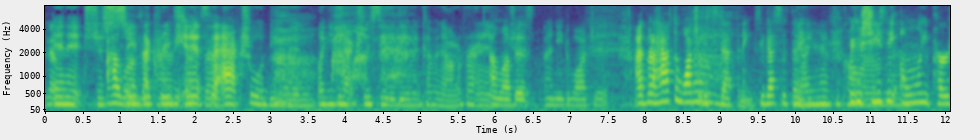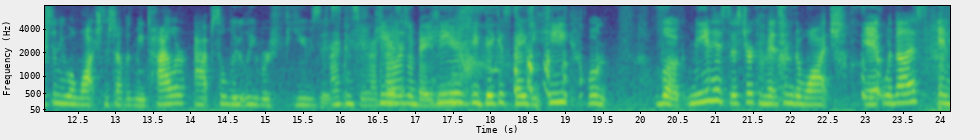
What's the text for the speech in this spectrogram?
no. and it's just I super creepy, stuff, and it's though. the actual demon. Like you can actually see the demon coming out of her, and it I love just, it. I need to watch it. I, but I have to watch it with Stephanie. See, that's the thing. Yeah, you're gonna have to call because she's the only person who will watch the stuff with me. Tyler absolutely refuses. I can see that. He Tyler's is, a baby. He is the biggest baby. he will look. Me and his sister convinced him to watch it with us, and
